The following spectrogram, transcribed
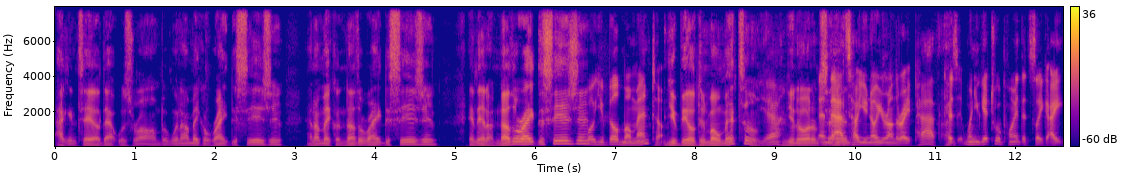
I can tell that was wrong. But when I make a right decision and I make another right decision and then another right decision, Well, you build momentum. you're building momentum. Yeah. You know what I'm and saying? And that's how you know you're on the right path because when you get to a point that's like i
